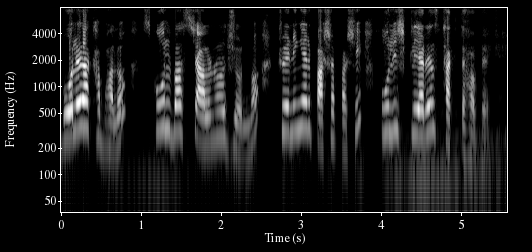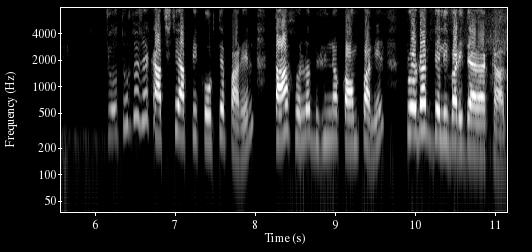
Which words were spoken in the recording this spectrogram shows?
বলে রাখা ভালো, স্কুল বাস চালানোর জন্য ট্রেনিংয়ের পাশাপাশি পুলিশ ক্লিয়ারেন্স থাকতে হবে। চতুর্থ যে কাজটি আপনি করতে পারেন, তা হলো বিভিন্ন কোম্পানির প্রোডাক্ট ডেলিভারি দেওয়ার কাজ।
